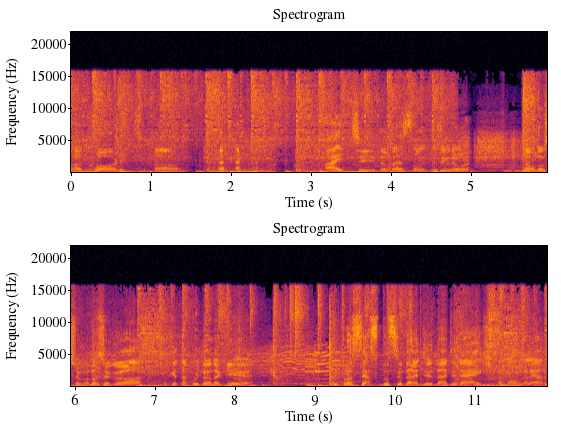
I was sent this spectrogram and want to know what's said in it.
According to IT, the best song this evening were. Não, não chegou, não chegou, porque tá cuidando aqui do processo do Cidade Idade 10, tá bom, galera?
